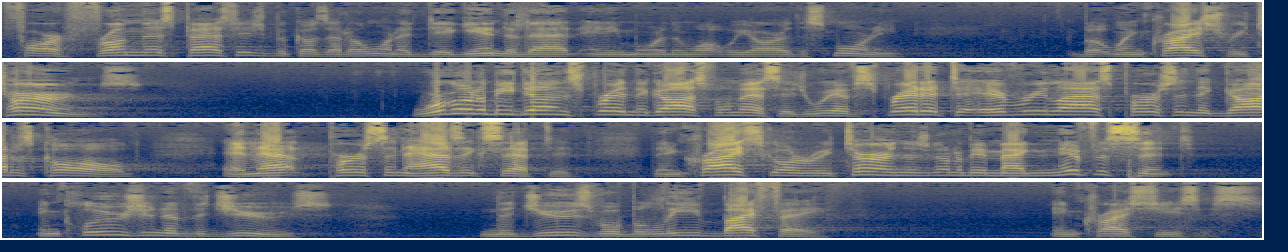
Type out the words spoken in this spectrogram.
far from this passage because I don't want to dig into that any more than what we are this morning. But when Christ returns, We're going to be done spreading the gospel message. We have spread it to every last person that God has called, and that person has accepted. Then Christ's going to return. There's going to be a magnificent inclusion of the Jews. And the Jews will believe by faith in Christ Jesus.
